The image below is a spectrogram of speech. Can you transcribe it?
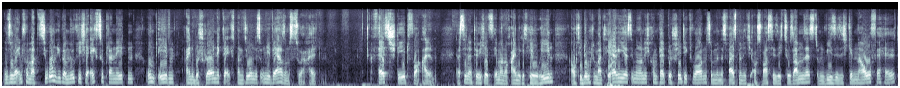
und sogar Informationen über mögliche Exoplaneten und eben eine beschleunigte Expansion des Universums zu erhalten. Fest steht vor allem, das sind natürlich jetzt immer noch einige Theorien. Auch die dunkle Materie ist immer noch nicht komplett bestätigt worden. Zumindest weiß man nicht, aus was sie sich zusammensetzt und wie sie sich genau verhält.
